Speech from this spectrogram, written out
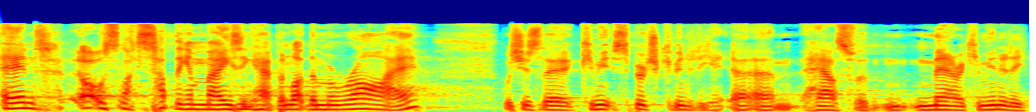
And oh, it was like something amazing happened, like the Marae, which is the spiritual community um, house for Maori community,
